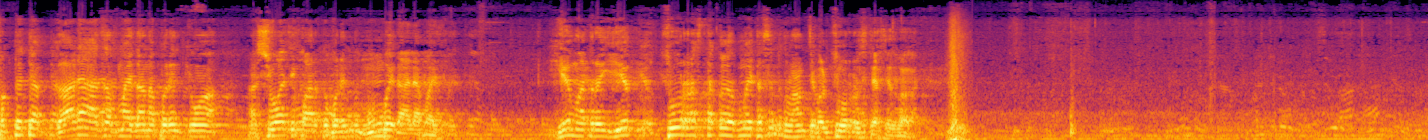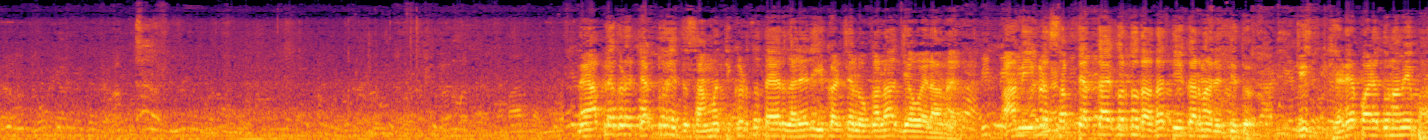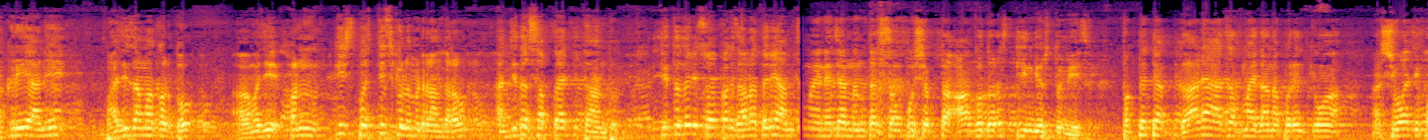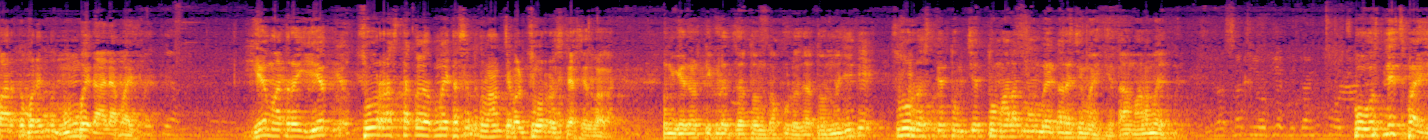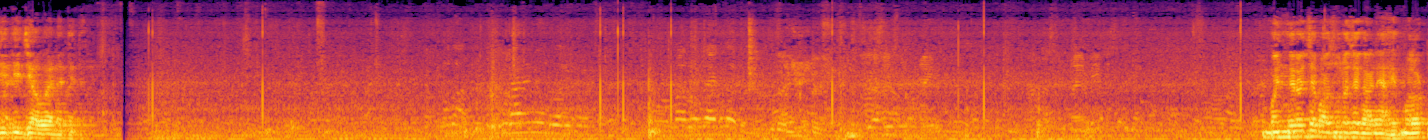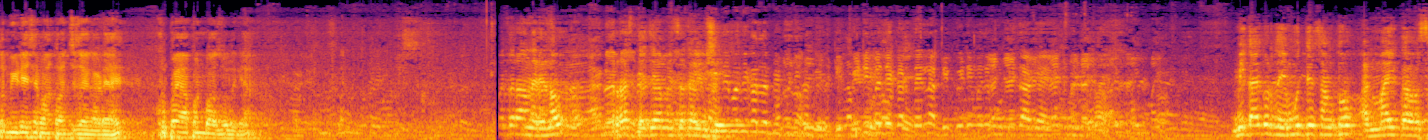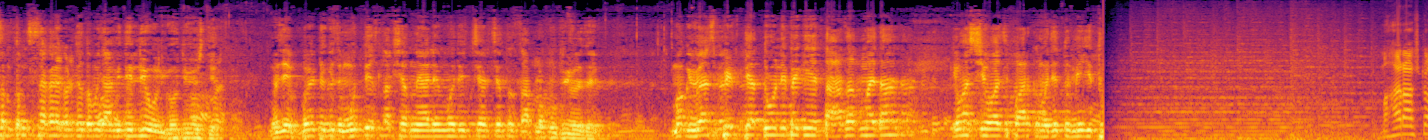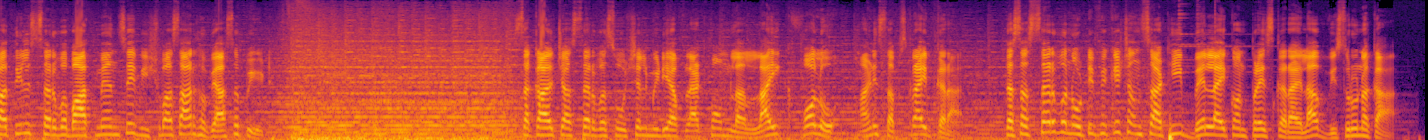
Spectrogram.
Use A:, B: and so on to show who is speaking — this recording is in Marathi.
A: फक्त त्या गाड्या आझाद मैदानापर्यंत किंवा शिवाजी पार्क पर्यंत मुंबईत आल्या पाहिजे. हे मात्र एक चोर रस्ता कळत माहीत असेल ना आमच्याकडे चोर रस्ते असेल बघा. नाही आपल्याकडे ट्रॅक्टर आहे सामान तिकडचं तयार झालेलं इकडच्या लोकांना जेवायला आणायला. आम्ही इकडे सप्त्यात काय करतो दादा ते करणार आहे तिथं. की खेड्यापाड्यातून आम्ही भाकरी आणि भाजी जमा करतो. म्हणजे पण तीस पस्तीस किलोमीटर अंतरावर आणि तिथं सप्ताह तिथं आणतो. तिथं जरी स्वयंपाक झाला तरी आमच्या महिन्याच्या नंतर संपू शकतं अगोदरच तीन दिवस तुम्ही फक्त त्या गाड्या आझाद मैदानापर्यंत किंवा शिवाजी पार्क पर्यंत मुंबईत आल्या पाहिजे. हे मात्र एक चोर रस्ता कळत माहीत असेल तर आमच्याकडे चोर रस्ते असेल बघा. आपण गेल्यावर तिकडच जातो का पुढे जातो? म्हणजे ते चोर रस्ते तुमचे तुम्हालाच मुंबई करायचे माहिती आहेत आम्हाला माहीत नाही. पोहोचलीच पाहिजे ती जेवायला तिथं.
B: मंदिराच्या बाजूला ज्या गाड्या आहेत मला वाटतं मीडियाच्या बांधवांच्या ज्या गाड्या आहेत कृपया आपण बाजूला घ्या.
A: राहणार आहे ना? रस्त्याच्या आम्हीचा काय विषय?
C: बीपीडी मध्ये करता येईल ना? बीपीडी मध्ये मोठी जागा आहे.
A: मी काय करतो हे मुद्दे सांगतो आणि माईक तुमच्या सगळ्याकडे देतो म्हणजे आम्ही ते लिहून घेऊ व्यवस्थित. म्हणजे बैठकीचे मुद्देच लक्षात नाही आले मध्ये चर्चेतच आपला खूप वेळ जाईल. मग व्यासपीठ त्या दोन्ही पैकी आझाद मैदान किंवा शिवाजी पार्कमध्ये तुम्ही इथून
D: महाराष्ट्रातील सर्व बातम्यांचे विश्वासार्ह व्यासपीठ. सकाळच्या सर्व सोशल मीडिया प्लॅटफॉर्मला लाईक फॉलो आणि सबस्क्राईब करा. तसंच सर्व नोटिफिकेशनसाठी बेल आयकॉन प्रेस करायला विसरू नका.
